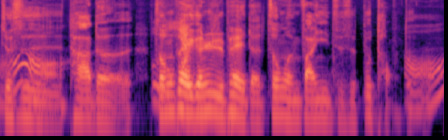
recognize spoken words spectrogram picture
就是哦。它的中配跟日配的中文翻译只是不同的。哦，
